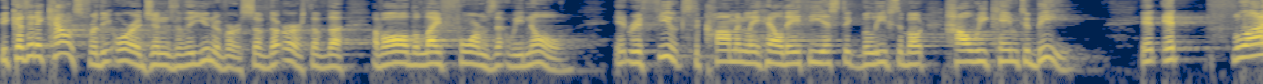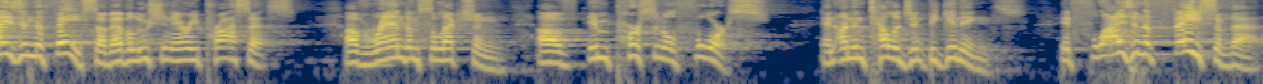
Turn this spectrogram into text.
because it accounts for the origins of the universe, of the earth, of, the, of all the life forms that we know. It refutes the commonly held atheistic beliefs about how we came to be. It, it flies in the face of evolutionary process of random selection, of impersonal force, and unintelligent beginnings. It flies in the face of that,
